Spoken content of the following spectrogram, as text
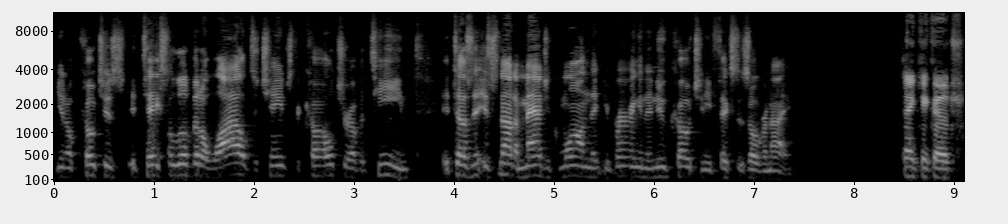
you know, coaches. It takes a little bit of while to change the culture of a team. It doesn't, it's not a magic wand that you bring in a new coach and he fixes overnight. Thank you, coach.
